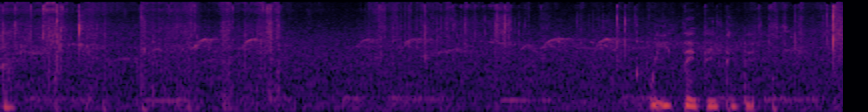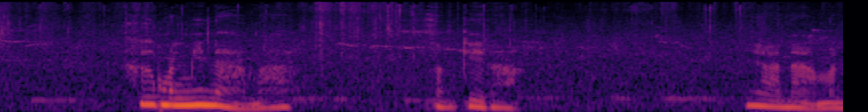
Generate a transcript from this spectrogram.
อ้ยอุ๊ยติดติดติดคือมันมีหนามค่ะ สังเกตค่ะนี่หนามมัน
